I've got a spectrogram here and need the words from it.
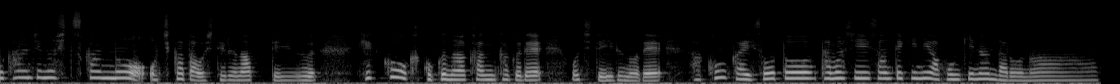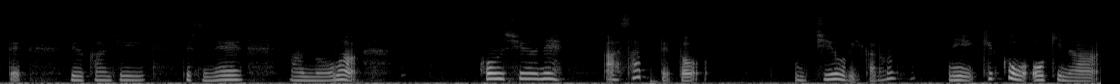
う感じの質感の落ち方をしてるなっていう結構過酷な感覚で落ちているのであ今回相当魂さん的には本気なんだろうなっていう感じですね。あのまあ、今週ねあさってと日曜日かな？に結構大きな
